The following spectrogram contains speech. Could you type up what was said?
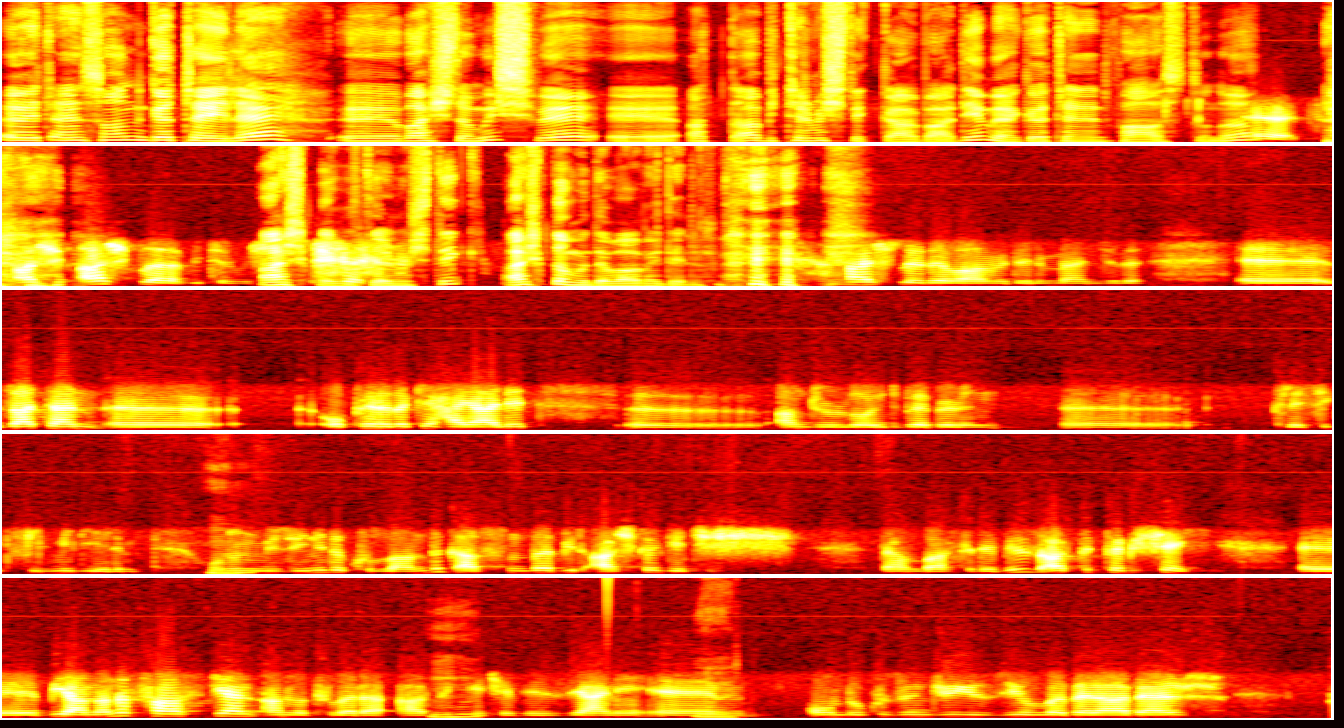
Evet en son Göte ile e, başlamış ve e, hatta bitirmiştik galiba değil mi Göte'nin Faust'unu? Evet, aşk, aşkla bitirmiş. Aşkla bitirmiştik. Aşkla mı devam edelim? aşkla devam edelim bence de. Ee, zaten e, operadaki hayalet e, Andrew Lloyd Webber'in e, klasik filmi diyelim. Onun müziğini de kullandık. Aslında bir aşka geçişten bahsedebiliriz. Artık tabii şey e, bir yandan da Faustian anlatılara artık Hı hı. geçebiliriz. Yani e, Evet. 19. yüzyılla beraber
